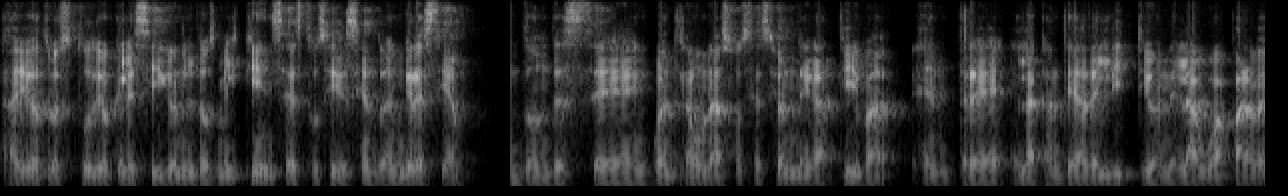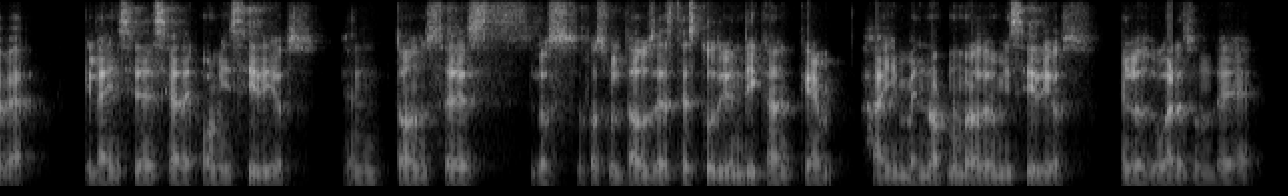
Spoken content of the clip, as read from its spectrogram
hay otro estudio que le siguió en el 2015, esto sigue siendo en Grecia, donde se encuentra una asociación negativa entre la cantidad de litio en el agua para beber y la incidencia de homicidios. Entonces, los resultados de este estudio indican que hay menor número de homicidios en los lugares donde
